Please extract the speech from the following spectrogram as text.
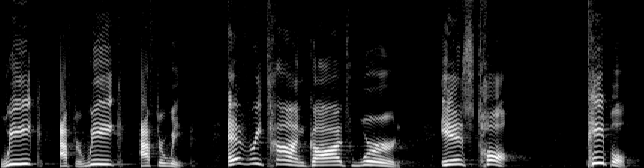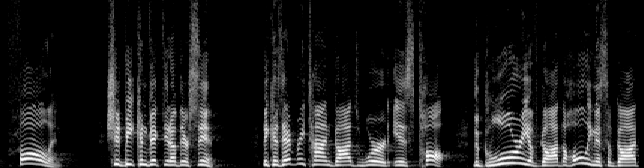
week after week after week. Every time God's word is taught, people fallen should be convicted of their sin. Because every time God's word is taught, the glory of God, the holiness of God,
